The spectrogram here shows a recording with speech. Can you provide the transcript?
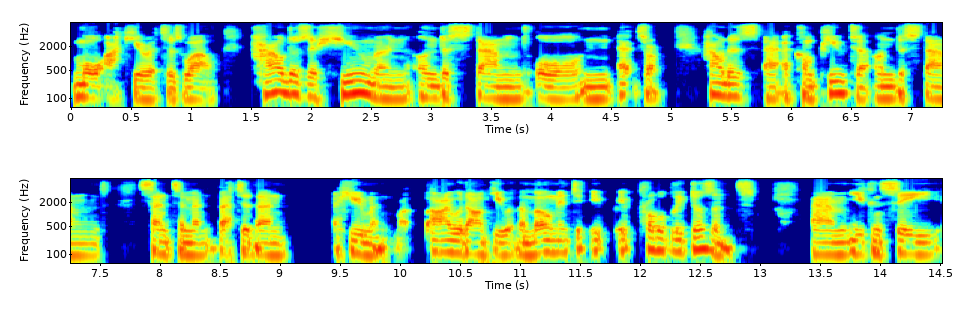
more accurate as well. How does a human understand, or uh, sorry, how does a computer understand sentiment better than a human? I would argue at the moment it, it probably doesn't. Um, you can see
